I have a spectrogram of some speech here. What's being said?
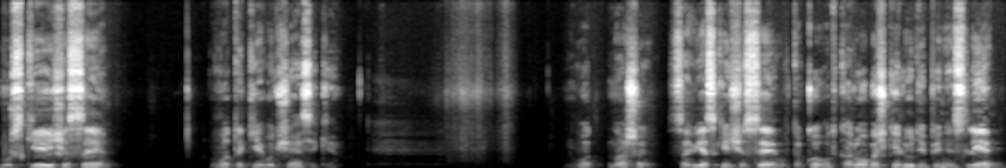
мужские часы. Вот такие вот часики. Вот наши советские часы в такой вот коробочке люди принесли.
